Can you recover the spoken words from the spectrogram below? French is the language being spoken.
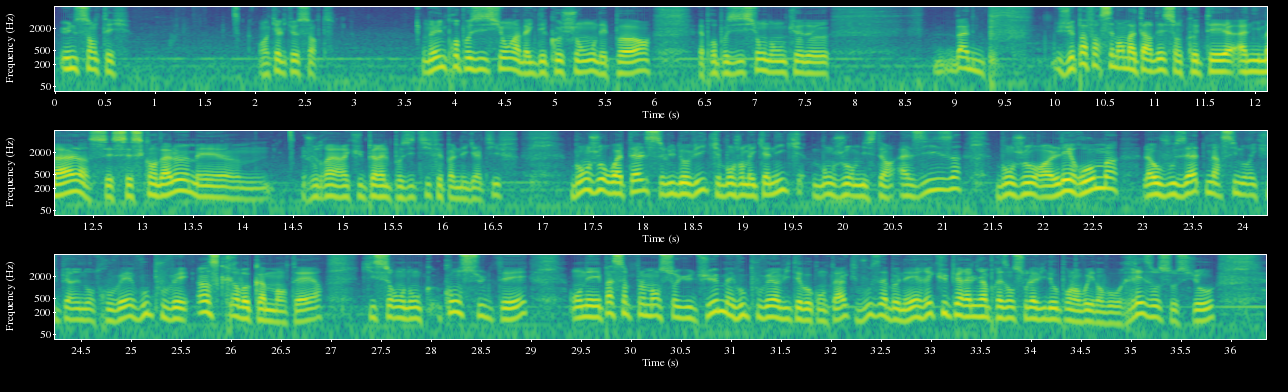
une santé, en quelque sorte. On a une proposition avec des cochons, des porcs, la proposition donc de... Bah, je ne vais pas forcément m'attarder sur le côté animal, c'est scandaleux, mais euh, je voudrais récupérer le positif et pas le négatif. Bonjour Wattels, Ludovic, bonjour Mécanique, bonjour Mister Aziz, bonjour Les Rooms, là où vous êtes, merci de nous récupérer, de nous retrouver. Vous pouvez inscrire vos commentaires qui seront donc consultés. On n'est pas simplement sur YouTube, mais vous pouvez inviter vos contacts, vous abonner, récupérer le lien présent sous la vidéo pour l'envoyer dans vos réseaux sociaux.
